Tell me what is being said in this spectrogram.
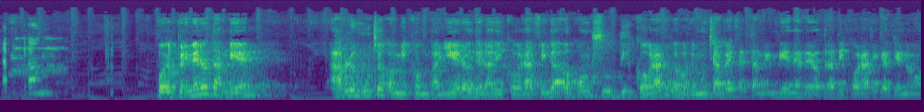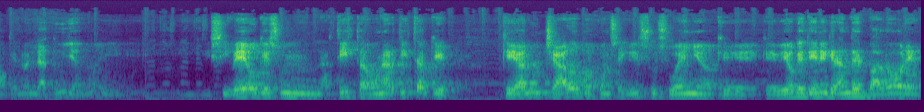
canción? Pues primero también hablo mucho con mis compañeros de la discográfica o con sus discográficas, porque muchas veces también viene de otra discográfica que no, que no es la tuya, ¿no? Y, y si veo que es un artista o un artista que que ha luchado por conseguir sus sueños, que, veo que tiene grandes valores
